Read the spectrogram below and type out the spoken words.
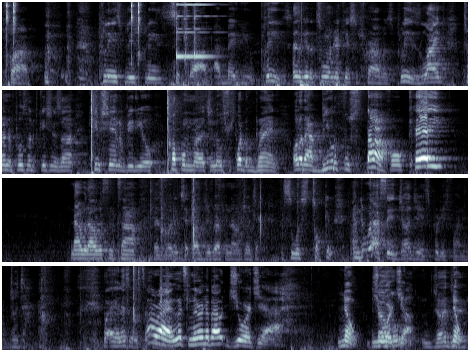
subscribe. please, please, please subscribe. I beg you, please. Let's get to 200k subscribers. Please like, turn the post notifications on, keep sharing the video, couple merch, you know, support the brand, all of that beautiful stuff. Okay. Now, without wasting time, let's go ahead and check out Geography Now, Georgia. Let's see what's talking. And the way I say Georgia is pretty funny. Georgia. but hey, let's go. All right, let's learn about Georgia. No, Georgia. No, Georgia. No,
